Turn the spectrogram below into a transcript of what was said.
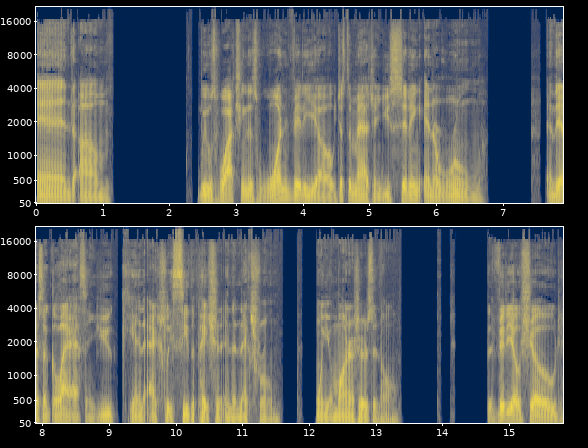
And um, we was watching this one video. Just imagine you sitting in a room and there's a glass and you can actually see the patient in the next room on your monitors and all. The video showed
